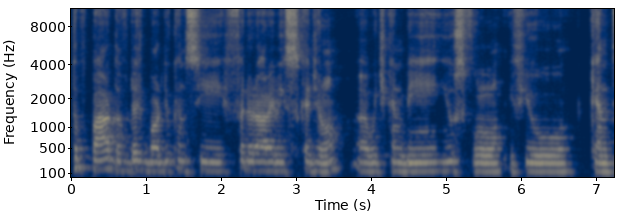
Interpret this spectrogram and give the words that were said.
top part of dashboard you can see Fedora release schedule, uh, which can be useful if you can't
